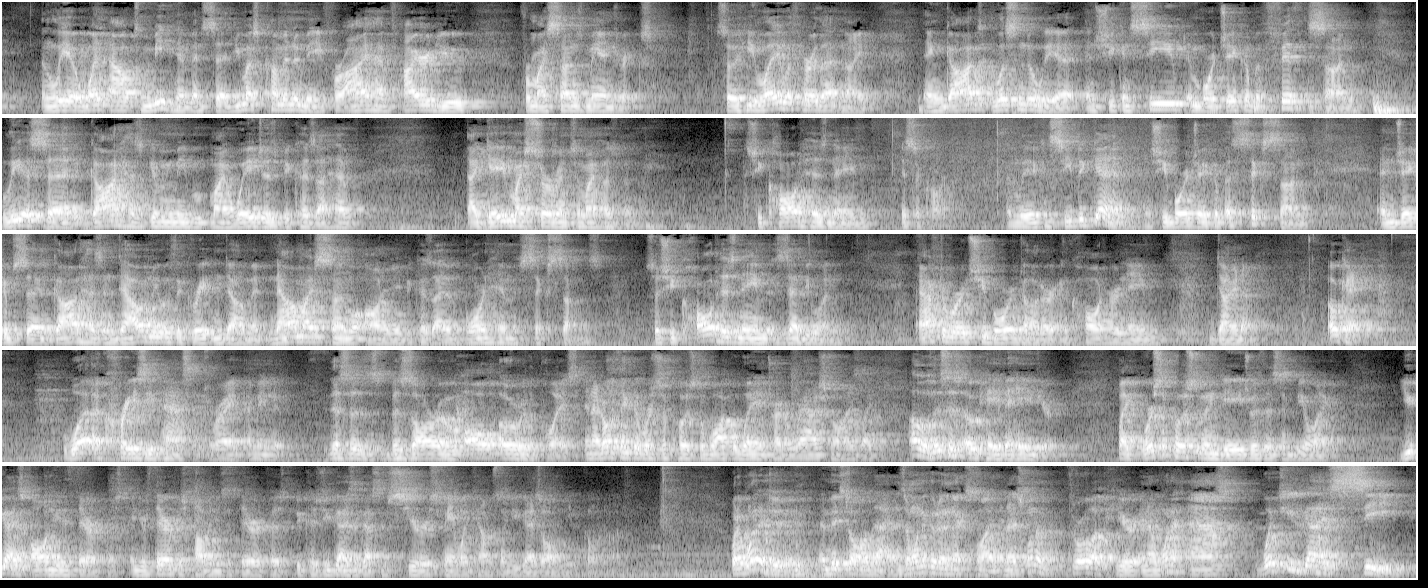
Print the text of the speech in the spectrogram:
and Leah went out to meet him and said, You must come into me, for I have hired you for my son's mandrakes. So he lay with her that night, and God listened to Leah, and she conceived and bore Jacob a fifth son. Leah said, God has given me my wages because I have I gave my servant to my husband. She called his name Issachar. And Leah conceived again, and she bore Jacob a sixth son. And Jacob said, God has endowed me with a great endowment. Now my son will honor me because I have borne him six sons. So she called his name Zebulun. Afterwards, she bore a daughter and called her name Dinah. Okay, what a crazy passage, right? I mean, this is bizarro all over the place. And I don't think that we're supposed to walk away and try to rationalize, like, oh, this is okay behavior. Like, we're supposed to engage with this and be like, you guys all need a therapist, and your therapist probably needs a therapist because you guys have got some serious family counseling you guys all need going on. What I want to do amidst all of that is I want to go to the next slide, and I just want to throw up here, and I want to ask, what do you guys see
